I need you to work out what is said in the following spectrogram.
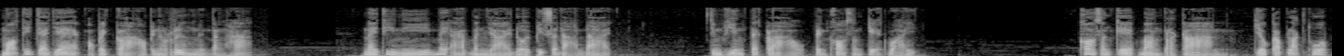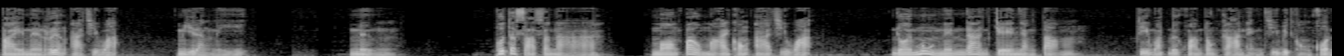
เหมาะที่จะแยกออกไปกล่าวเป็นเรื่องหนึ่งต่างหาก ในที่นี้ไม่อาจบรรยายโดยพิสดารได้ จึงเพียงแต่กล่าวเป็นข้อสังเกตไว้ ข้อสังเกตบางประการเกี่ยวกับหลักทั่วไปในเรื่องอาชีวะ มีดังนี้ 1. พุทธศาสนามองเป้าหมายของอาชีวะ โดยมุ่งเน้นด้านเกณฑ์อย่างต่ำที่วัดด้วยความต้องการแห่งชีวิตของคน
